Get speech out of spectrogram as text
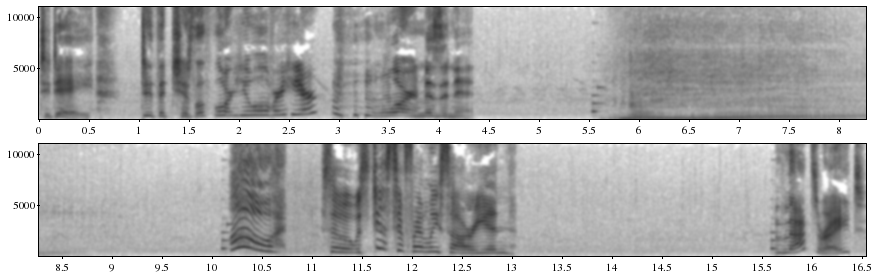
Today? Did the chisel floor you over here? Warm, isn't it? Oh, so it was just a friendly Saurian. That's right.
